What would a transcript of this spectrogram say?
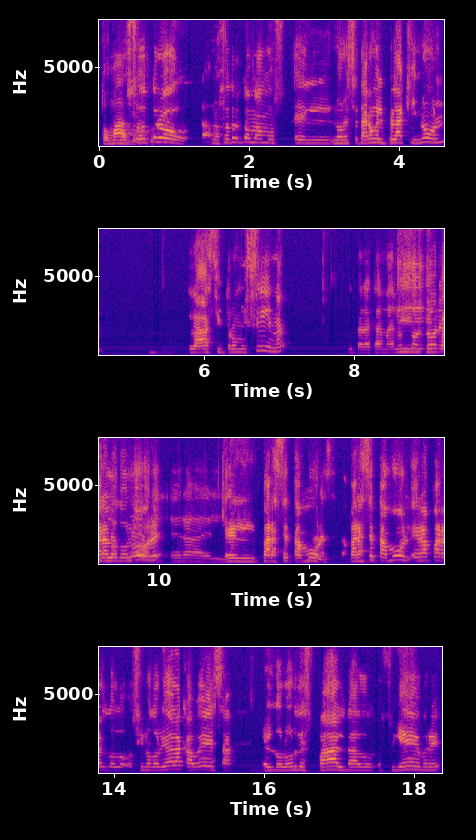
tomando? Nosotros, nosotros tomamos, el, nos recetaron el plaquinol, la acitromicina, y para calmar los dolores. para los dolores era el, paracetamol. paracetamol. era para el dolor, si nos dolía la cabeza, el dolor de espalda, fiebre.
